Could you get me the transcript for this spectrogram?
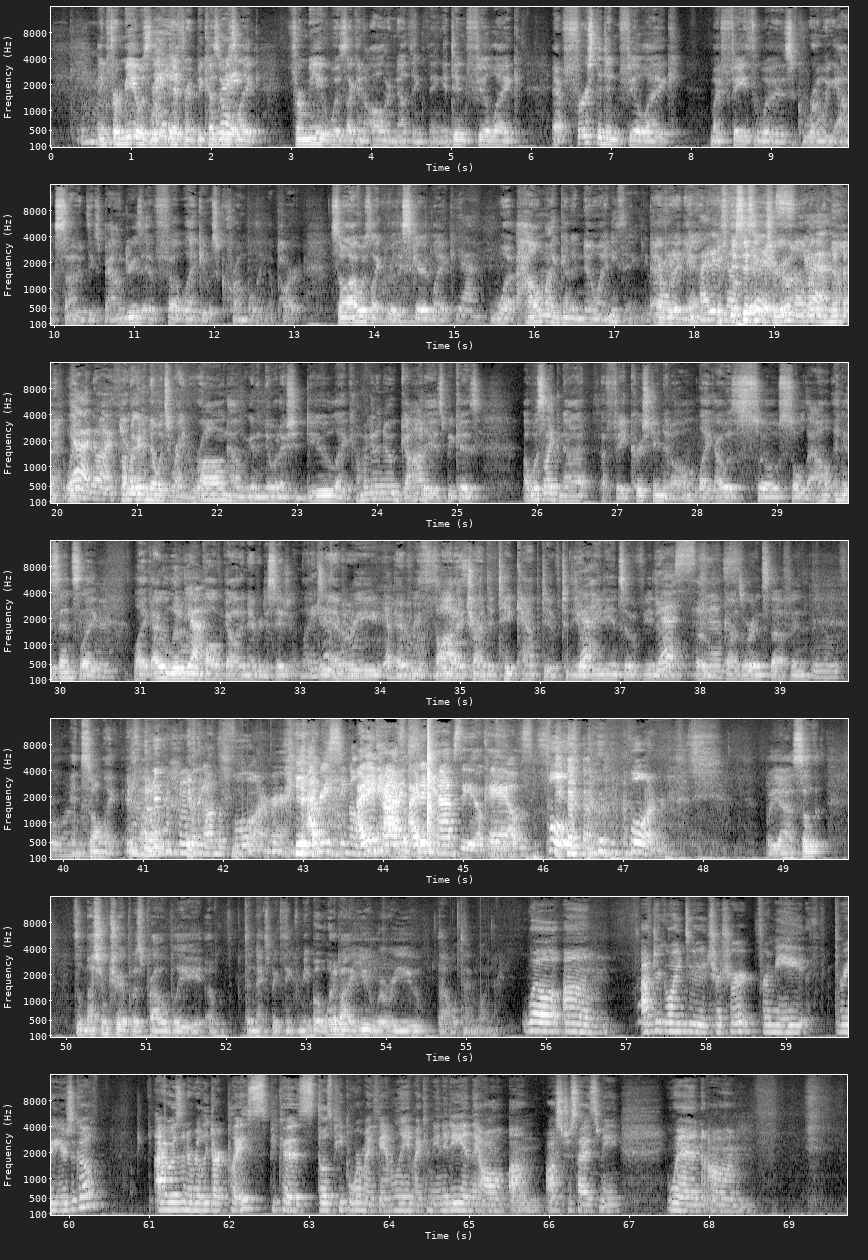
And for me, it was a little Right. different because it Right. was like, for me, it was like an all or nothing thing. It didn't feel like, at first, it didn't feel like my faith was growing outside of these boundaries. It felt like it was crumbling apart. So I was like really scared, like, Yeah. what? How am I gonna know anything ever Right. If again? I didn't If know this isn't true, how am I gonna know? Like, yeah. No, I. How am I gonna know what's right and wrong? How am I gonna know what I should do? Like, how am I gonna know who God is? Because I was like not a fake Christian at all. Like I was so sold out in a sense. Like mm-hmm. Like I literally Mm-hmm. Yeah. involved God in every decision. Like Me in too. every Yep. every thought I tried to take captive to the Yeah. obedience of you know Yes. of Yes. God's word and stuff. And You know, the full on. and so I'm like if I don't if Putting on the full armor. yeah. Every single I didn't have. I didn't have Z. Okay, I was full, full armor. But yeah, so the, the mushroom trip was probably a, the next big thing for me. But what about you? Where were you the whole time, Lynn? Well, um, after going through church hurt for me three years ago, I was in a really dark place because those people were my family and my community, and they all um, ostracized me when, um,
